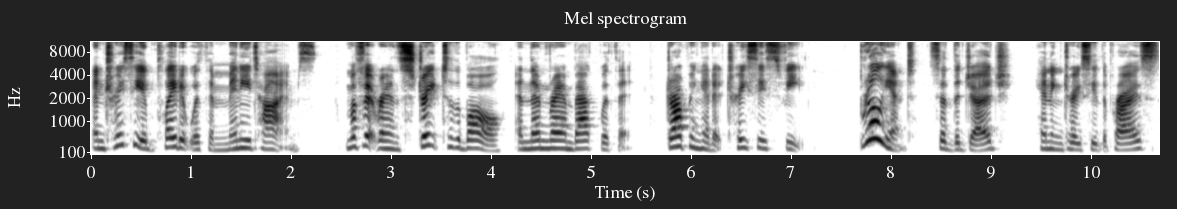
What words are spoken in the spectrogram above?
and Tracy had played it with him many times. Muffet ran straight to the ball and then ran back with it, dropping it at Tracy's feet. Brilliant, said the judge, handing Tracy the prize.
